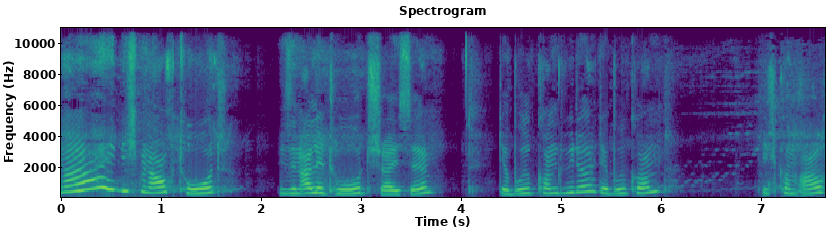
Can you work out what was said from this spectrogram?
Nein, ich bin auch tot. Wir sind alle tot. Scheiße. Der Bull kommt wieder. Der Bull kommt. Ich komme auch.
